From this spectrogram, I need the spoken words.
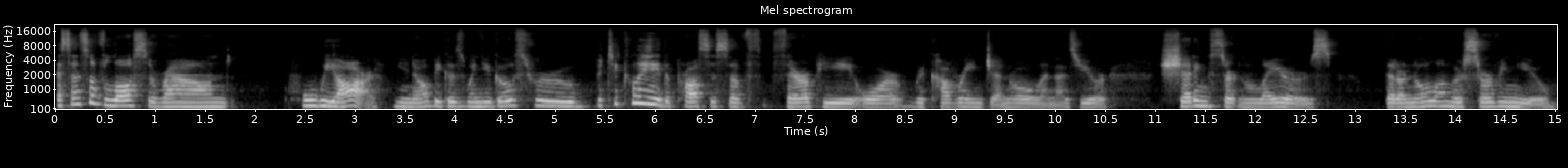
a sense of loss around who we are, you know, because when you go through, particularly the process of therapy or recovery in general, and as you're shedding certain layers that are no longer serving you,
